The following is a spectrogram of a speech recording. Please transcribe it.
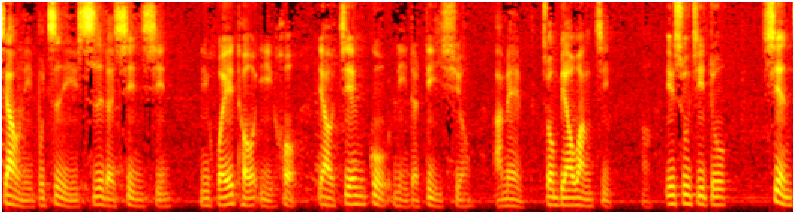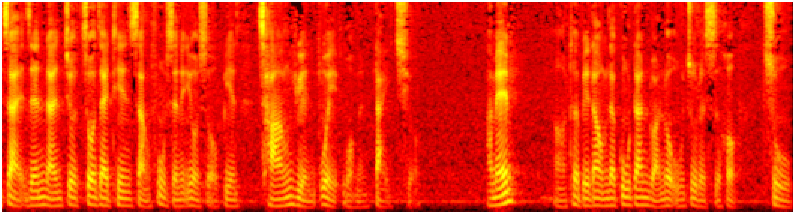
叫你不至于失了信心。你回头以后，要兼顾你的弟兄。阿门。终不要忘记啊！耶稣基督现在仍然就坐在天上父神的右手边，长远为我们代求。阿门。”啊，特别当我们在孤单、软弱、无助的时候，主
